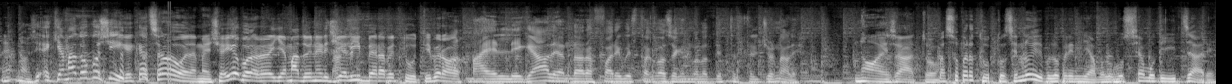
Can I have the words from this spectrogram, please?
Eh, no, è chiamato così, che cazzo lo vuoi da me? Cioè, io l'avrei chiamato energia libera per tutti, però. ma è legale andare a fare questa cosa che non l'ha detto il telegiornale No, esatto. Ma soprattutto, se noi lo prendiamo, lo possiamo utilizzare?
